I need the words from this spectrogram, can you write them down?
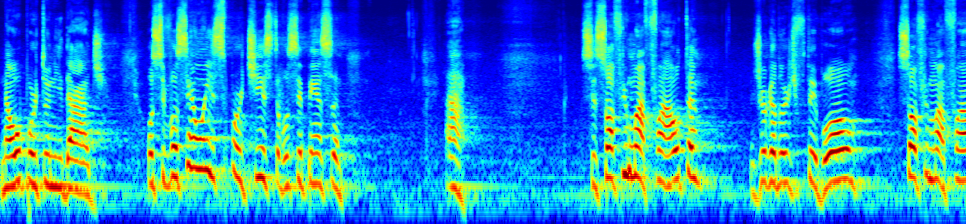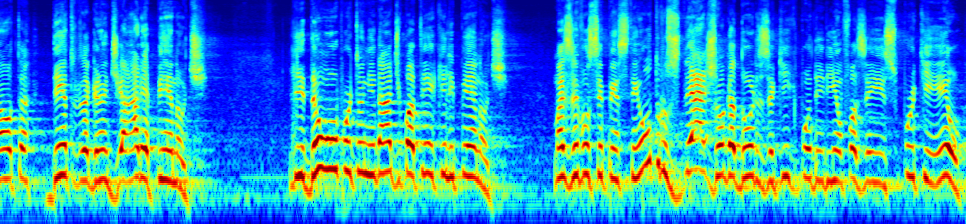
na oportunidade. Ou se você é um esportista, você pensa, ah, você sofre uma falta, jogador de futebol, sofre uma falta, dentro da grande área é pênalti. Lhe dão a oportunidade de bater aquele pênalti. Mas aí você pensa, tem outros dez jogadores aqui que poderiam fazer isso, porque eu?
